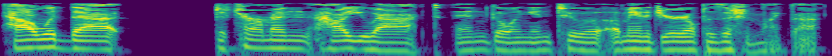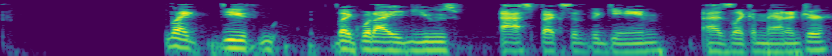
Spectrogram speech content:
How would that determine how you act and going into a, a managerial position like that? Like, do you, like would I use aspects of the game as like a manager?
